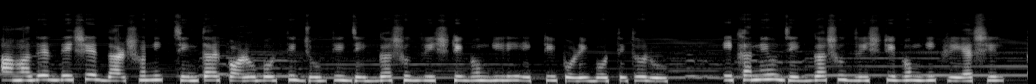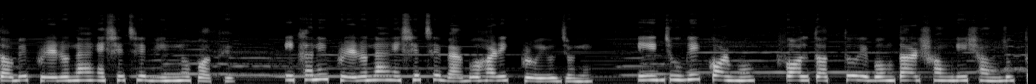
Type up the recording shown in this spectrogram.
আমাদের দেশের দার্শনিক চিন্তার পরবর্তী যুগটি জিজ্ঞাসু দৃষ্টিভঙ্গিরই একটি পরিবর্তিত রূপ। এখানেও জিজ্ঞাসু দৃষ্টিভঙ্গি ক্রিয়াশীল, তবে প্রেরণা এসেছে ভিন্ন পথে। এখানে প্রেরণা এসেছে ব্যবহারিক প্রয়োজনে। এই যুগে কর্ম, ফল তত্ত্ব এবং তার সঙ্গে সংযুক্ত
